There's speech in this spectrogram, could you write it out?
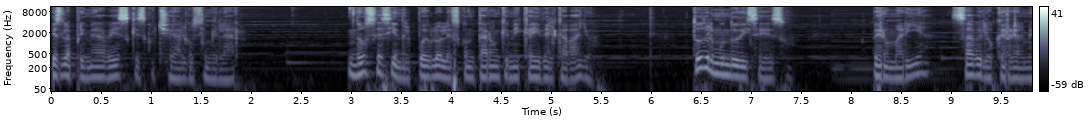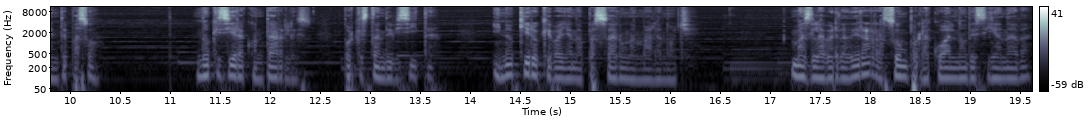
es la primera vez que escuché algo similar. No sé si en el pueblo les contaron que me caí del caballo. Todo el mundo dice eso, pero María sabe lo que realmente pasó. No quisiera contarles porque están de visita y no quiero que vayan a pasar una mala noche. Mas la verdadera razón por la cual no decía nada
